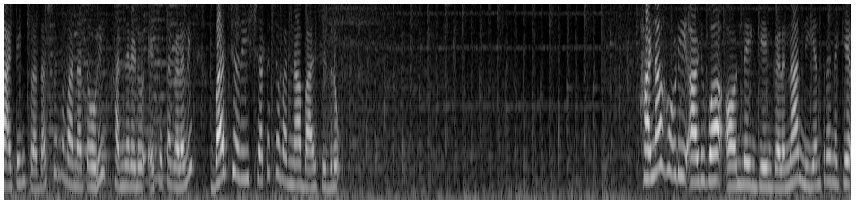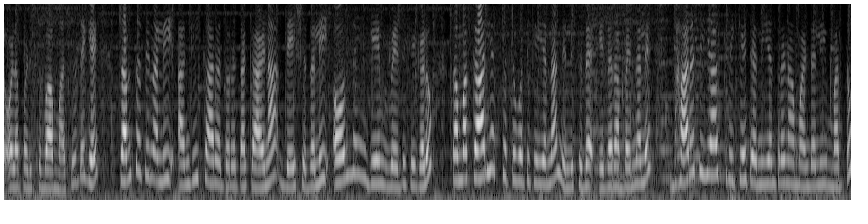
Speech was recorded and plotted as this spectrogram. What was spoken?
ಬ್ಯಾಟಿಂಗ್ ಪ್ರದರ್ಶನವನ್ನು ತೋರಿ ಹನ್ನೆರಡು ಎಸೆತಗಳಲ್ಲಿ ಭರ್ಜರಿ ಶತಕವನ್ನು ಬಾರಿಸಿದರು. ಹಣ ಹೂಡಿ ಆಡುವ ಆನ್ಲೈನ್ ಗೇಮ್ಗಳನ್ನು ನಿಯಂತ್ರಣಕ್ಕೆ ಒಳಪಡಿಸುವ ಮಸೂದೆಗೆ ಸಂಸತ್ತಿನಲ್ಲಿ ಅಂಗೀಕಾರ ದೊರೆತ ಕಾರಣ ದೇಶದಲ್ಲಿ ಆನ್ಲೈನ್ ಗೇಮ್ ವೇದಿಕೆಗಳು ತಮ್ಮ ಕಾರ್ಯಚಟುವಟಿಕೆಯನ್ನು ನಿಲ್ಲಿಸಿದೆ. ಇದರ ಬೆನ್ನಲ್ಲೇ ಭಾರತೀಯ ಕ್ರಿಕೆಟ್ ನಿಯಂತ್ರಣ ಮಂಡಳಿ ಮತ್ತು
